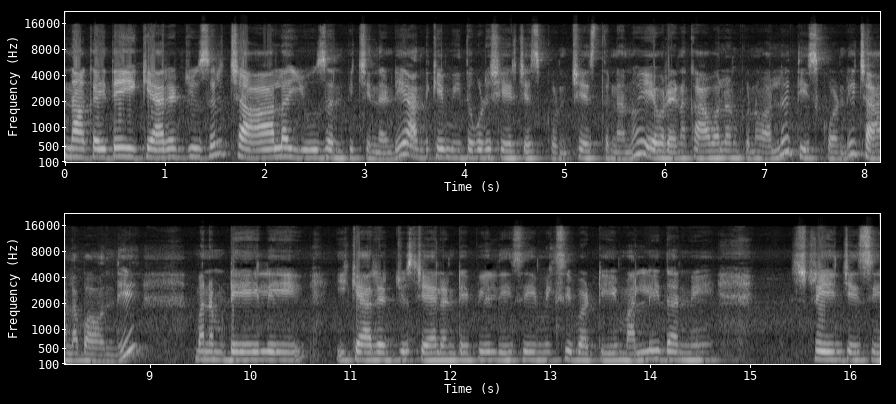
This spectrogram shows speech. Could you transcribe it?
నాకైతే ఈ క్యారెట్ జ్యూసర్ చాలా యూజ్ అనిపించిందండి. అందుకే మీతో కూడా షేర్ చేసుకు చేస్తున్నాను. ఎవరైనా కావాలనుకున్న వాళ్ళు తీసుకోండి. చాలా బాగుంది. మనం డైలీ ఈ క్యారెట్ జ్యూస్ చేయాలంటే పీల్ తీసి మిక్సీ పట్టి మళ్ళీ దాన్ని స్ట్రెయిన్ చేసి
